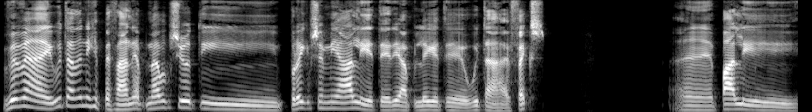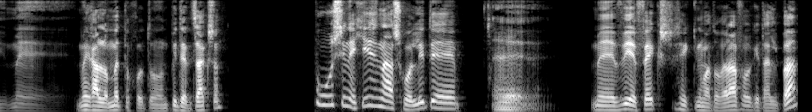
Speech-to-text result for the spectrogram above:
Βέβαια η Wita δεν είχε πεθάνει από την άποψη ότι προέκυψε μια άλλη εταιρεία που λέγεται Wita FX ε, πάλι με μεγαλομέτωχο τον Peter Jackson που συνεχίζει να ασχολείται ε, με VFX σε κινηματογράφο κτλ. Και,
